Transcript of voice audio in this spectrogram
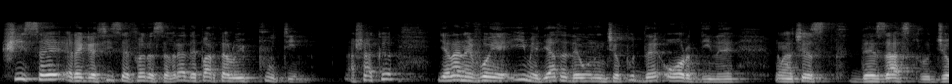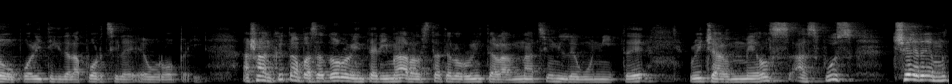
și se regăsise fără să vrea de partea lui Putin. Așa că era nevoie imediată de un început de ordine în acest dezastru geopolitic de la porțile Europei. Așa încât ambasadorul interimar al Statelor Unite la Națiunile Unite, Richard Mills, a spus cerem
